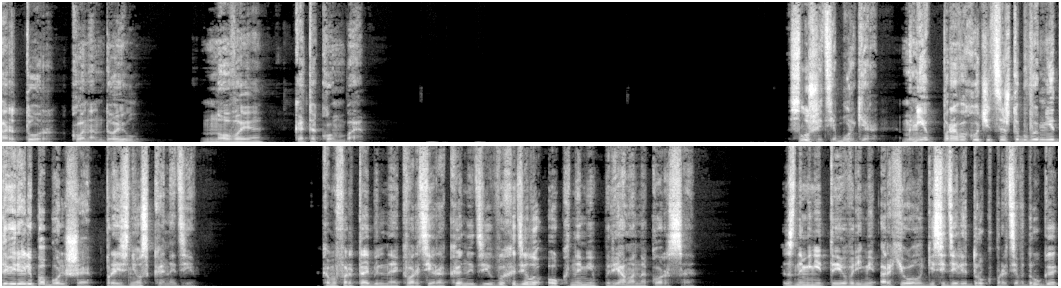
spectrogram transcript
Артур Конан Дойл Новая катакомба «Слушайте, Бургер, мне право хочется, чтобы вы мне доверяли побольше», произнес Кеннеди. Комфортабельная квартира Кеннеди выходила окнами прямо на Корсо. Знаменитые в Риме археологи сидели друг против друга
